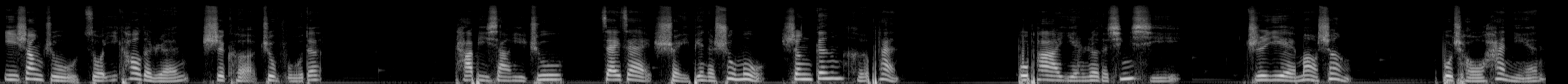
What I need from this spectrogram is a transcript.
以上主做依靠的人，是可祝福的。他必像一株栽在水边的树木，生根河畔，不怕炎热的侵袭。枝叶茂盛，不愁旱年，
